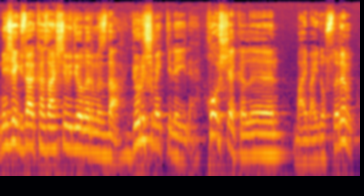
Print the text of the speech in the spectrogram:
Nice güzel kazançlı videolarımızda görüşmek dileğiyle. Hoşçakalın. Bay bay dostlarım.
